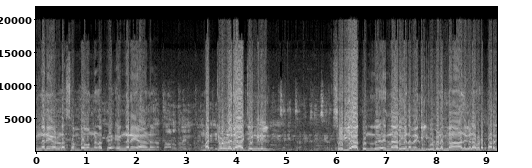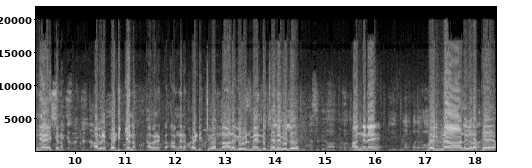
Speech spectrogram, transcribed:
ഇങ്ങനെയുള്ള സംഭവങ്ങളൊക്കെ എങ്ങനെയാണ് മറ്റുള്ള രാജ്യങ്ങളിൽ ശരിയാക്കുന്നത് എന്നറിയണമെങ്കിൽ ഇവിടുന്ന് ആളുകൾ അവിടെ പറഞ്ഞയക്കണം. അവർ പഠിക്കണം. അവരൊക്കെ അങ്ങനെ പഠിച്ചു വന്ന ആൾ ഗവൺമെന്റ് ചെലവിൽ അങ്ങനെ വരുന്ന ആളുകളൊക്കെ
